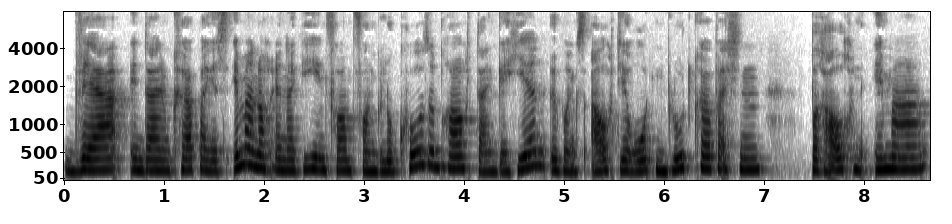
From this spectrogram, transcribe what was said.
Wer in deinem Körper jetzt immer noch Energie in Form von Glucose braucht, dein Gehirn, übrigens auch die roten Blutkörperchen, brauchen immer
